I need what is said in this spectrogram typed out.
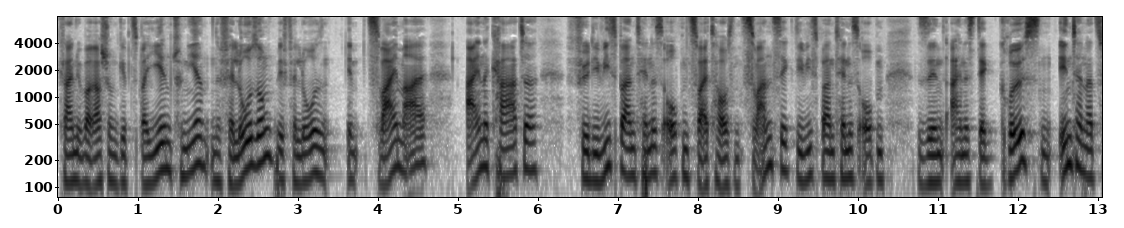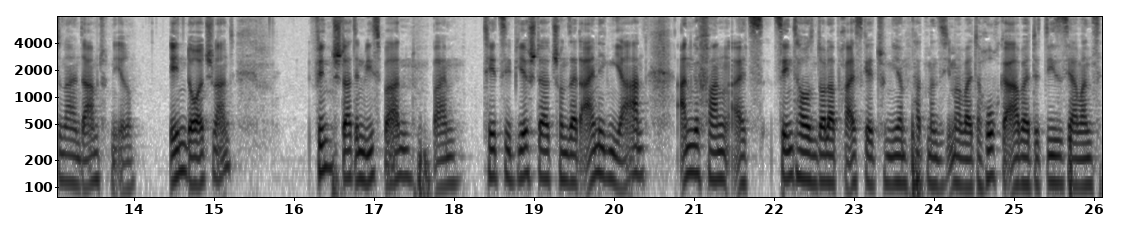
kleine Überraschung gibt's bei jedem Turnier eine Verlosung. Wir verlosen zweimal eine Karte für die Wiesbaden Tennis Open 2020. Die Wiesbaden Tennis Open sind eines der größten internationalen Damenturniere in Deutschland, finden statt in Wiesbaden beim TC Bierstadt schon seit einigen Jahren. Angefangen als 10.000 Dollar Preisgeldturnier hat man sich immer weiter hochgearbeitet. Dieses Jahr waren es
